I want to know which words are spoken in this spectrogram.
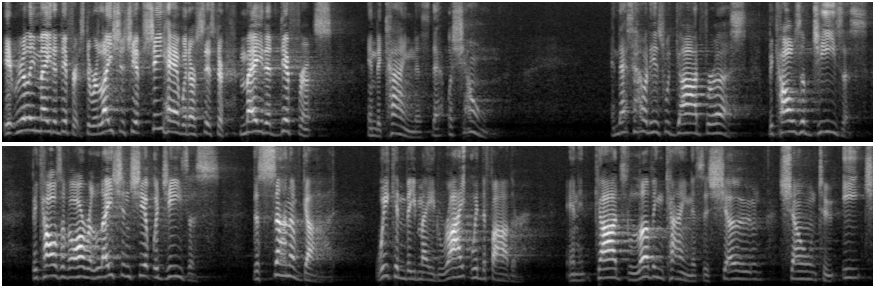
It really made a difference. The relationship she had with her sister made a difference in the kindness that was shown. And that's how it is with God for us. Because of Jesus, because of our relationship with Jesus, the Son of God, we can be made right with the Father. And God's loving kindness is shown shown to each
